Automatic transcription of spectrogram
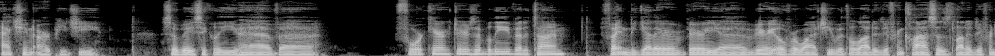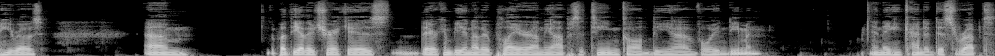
action RPG. So basically, you have uh, four characters, I believe, at a time fighting together. Very, uh, very Overwatchy with a lot of different classes, a lot of different heroes. Um, but the other trick is there can be another player on the opposite team called the uh, Void Demon, and they can kind of disrupt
